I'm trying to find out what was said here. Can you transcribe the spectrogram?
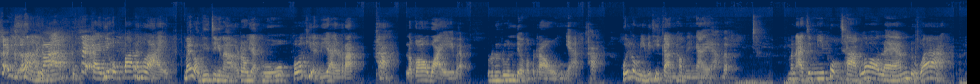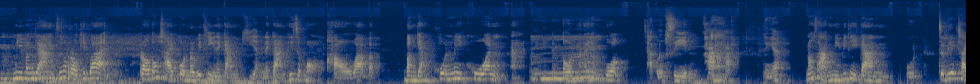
เคยหายนะใครที่โอปป้าทั้งหลาย ไม่หรอกจริงๆนะเราอยากรู้ เพราะว่าเขียนนิยายรักค่ะ แล้วก็วัยแบบรุ่นๆเดียวกับเราอย่างเงี้ยค่ะเฮ้ยเรามีวิธีการทำยังไงอะแบบ มันอาจจะมีพวกฉากล่อแหลมหรือว่ามีบางอย่างซึ่งเราคิดว่า เราต้องใช้กลวิธีในการเขียนในการที่จะบอกเขาว่าแบบบางอย่างควรไม่ควรอะอย่างนี้เป็นต้นนะคะอย่างพวกฉาก love sceneค่ะอะค่ะอย่างเงี้ยน้องสามมีวิธีการ อุ๊ยจะเรียกใช้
